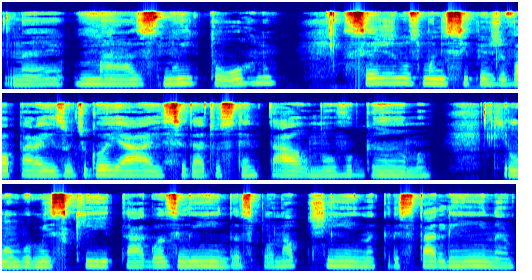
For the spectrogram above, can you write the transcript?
né, mas no entorno, seja nos municípios de Valparaíso de Goiás, Cidade Ostental, Novo Gama, Quilombo Mesquita, Águas Lindas, Planaltina, Cristalina,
